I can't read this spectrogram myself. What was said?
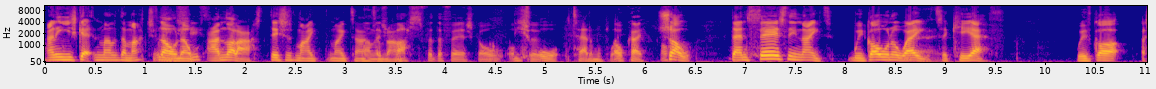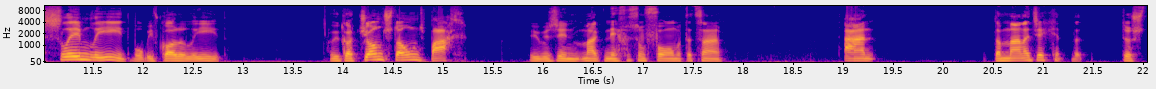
And he's getting man of the match. No, no. I'm not asked. This is my, my time And to pass for the first goal. Up He's to, all terrible play. Okay, okay. So then Thursday night, we're going away to Kiev. We've got a slim lead, but we've got a lead. We've got John Stones back, who was in magnificent form at the time. And the manager can, just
